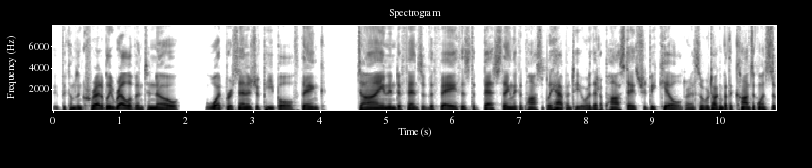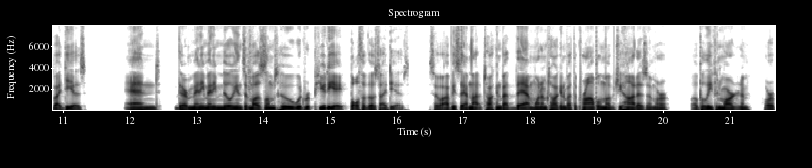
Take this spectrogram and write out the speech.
It becomes incredibly relevant to know what percentage of people think dying in defense of the faith is the best thing that could possibly happen to you, or that apostates should be killed. Right? So we're talking about the consequences of ideas. And there are many, many millions of Muslims who would repudiate both of those ideas. So obviously, I'm not talking about them when I'm talking about the problem of jihadism or a belief in martyrdom or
